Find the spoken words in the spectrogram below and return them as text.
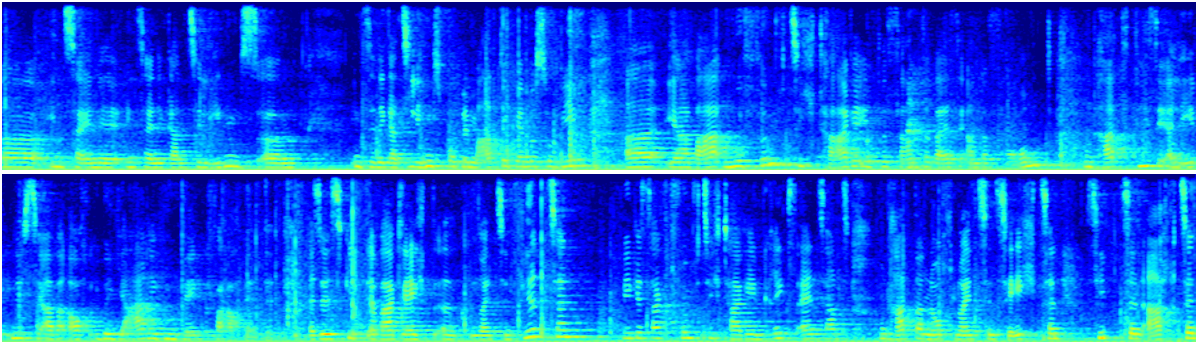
äh, in, seine, in seine ganze Lebens... Äh, in seine ganze Lebensproblematik, wenn man so will. Äh, er war nur 50 Tage interessanterweise an der Front und hat diese Erlebnisse aber auch über Jahre hinweg verarbeitet. Also es gibt, er war gleich 1914, äh, wie gesagt, 50 Tage im Kriegseinsatz und hat dann noch 1916, 17, 18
